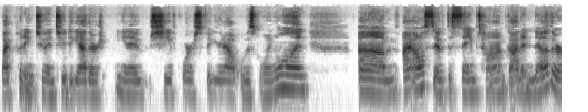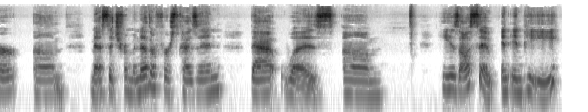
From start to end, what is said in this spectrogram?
by putting two and two together, you know, she, of course, figured out what was going on. Um, I also, at the same time, got another um, message from another first cousin that was, um, he is also an NPE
